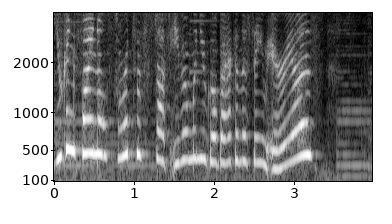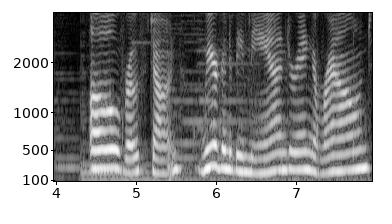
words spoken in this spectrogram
You can find all sorts of stuff even when you go back in the same areas? Oh, Rosestone. We're going to be meandering around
